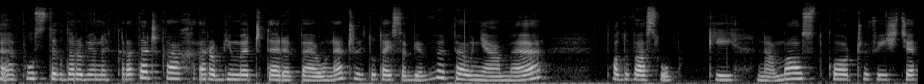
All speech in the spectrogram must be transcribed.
e, pustych, dorobionych krateczkach robimy cztery pełne, czyli tutaj sobie wypełniamy po dwa słupki na mostku oczywiście.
